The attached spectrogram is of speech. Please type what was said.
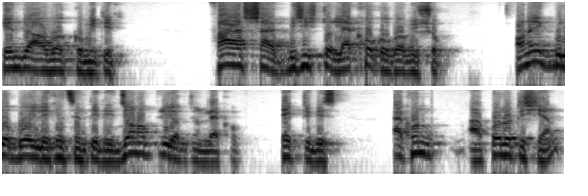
কেন্দ্রীয় আহ্বায়ক কমিটির ফায়াজ সাহেব, বিশিষ্ট লেখক ও গবেষক। অনেকগুলো বই লিখেছেন তিনি, জনপ্রিয় একজন লেখক অ্যাক্টিভিস্ট এখন পলিটিশিয়ান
